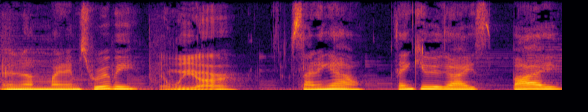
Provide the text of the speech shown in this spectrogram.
And um, my name's Rubie, and we are signing out. Thank you, you guys. Bye.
